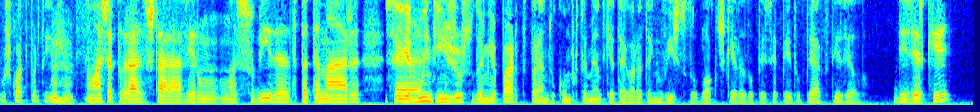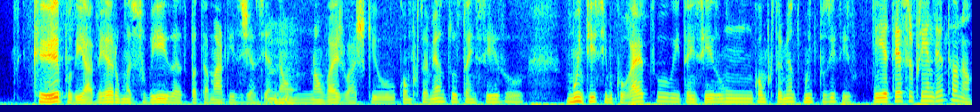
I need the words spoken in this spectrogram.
os quatro partidos. Uhum. Não acha que poderá estar a haver um, uma subida de patamar? Seria uh... muito injusto da minha parte perante o comportamento que até agora tenho visto do Bloco de Esquerda, do PCP e do PAF dizê-lo. Dizer que que podia haver uma subida de patamar de exigência. Uhum. Não, não vejo, acho que o comportamento tem sido muitíssimo correto e tem sido um comportamento muito positivo. E até surpreendente ou não?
